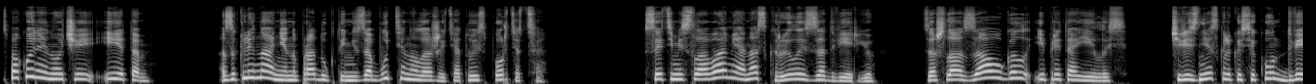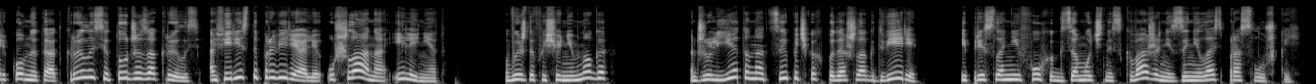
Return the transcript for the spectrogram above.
Спокойной ночи, и это... Заклинание на продукты не забудьте наложить, а то испортятся. С этими словами она скрылась за дверью. Зашла за угол и притаилась. Через несколько секунд дверь комнаты открылась и тут же закрылась. Аферисты проверяли, ушла она или нет. Выждав еще немного, Джульетта на цыпочках подошла к двери и, прислонив ухо к замочной скважине, занялась прослушкой.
